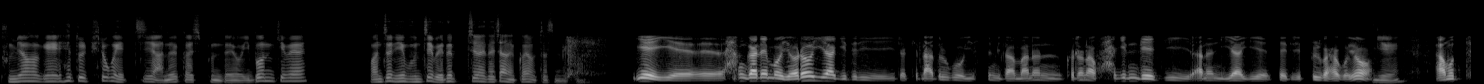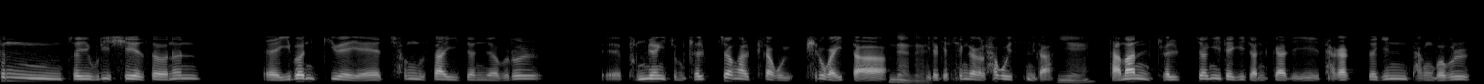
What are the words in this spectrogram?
분명하게 해둘 필요가 있지 않을까 싶은데요. 이번 기회에 완전히 이 문제 매듭져야 되지 않을까요? 어떻습니까? 예, 예. 한간에 뭐 여러 이야기들이 이렇게 나돌고 있습니다만은 그러나 확인되지 않은 이야기에 저희들이 불과하고요. 예. 아무튼 저희 우리 시에서는 에, 이번 기회에 청사 이전 여부를 에, 분명히 좀 결정할 필요가, 필요가 있다. 네네. 이렇게 생각을 하고 있습니다. 예. 다만 결정이 되기 전까지 다각적인 방법을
